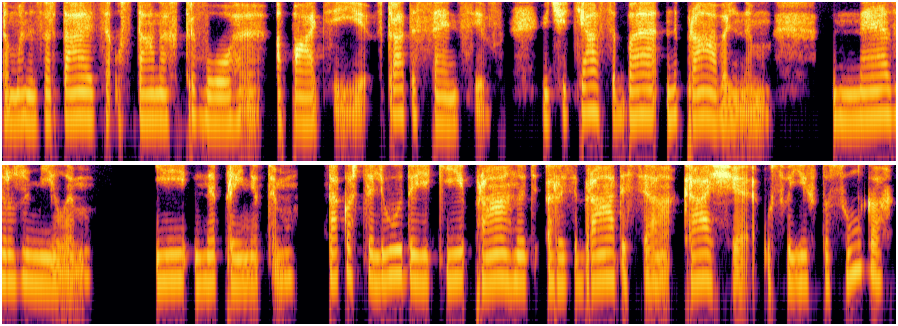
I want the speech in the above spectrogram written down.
До мене звертаються у станах тривоги, апатії, втрати сенсів, відчуття себе неправильним, незрозумілим і неприйнятим. Також це люди, які прагнуть розібратися краще у своїх стосунках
